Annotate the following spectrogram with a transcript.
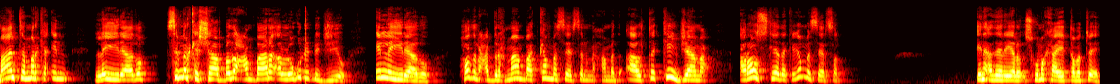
Maanta marka in la yidhaahdo si marka shaabado cambaara a loogu dhedhejiyo in la yidhaahdo hodan cabdiraxmaan baa ka maseersan maxamed aalto kin jaamac arooskeeda kaga maseersan in adeerayaalo iskuma kaaya qabato eh?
